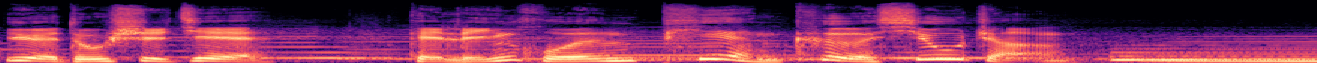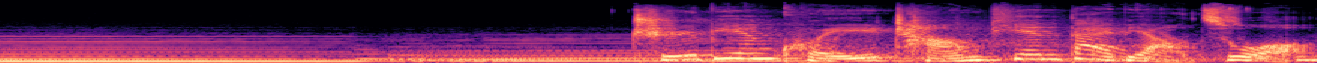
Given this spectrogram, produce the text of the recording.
阅读世界，给灵魂片刻休整。池边葵长篇代表作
